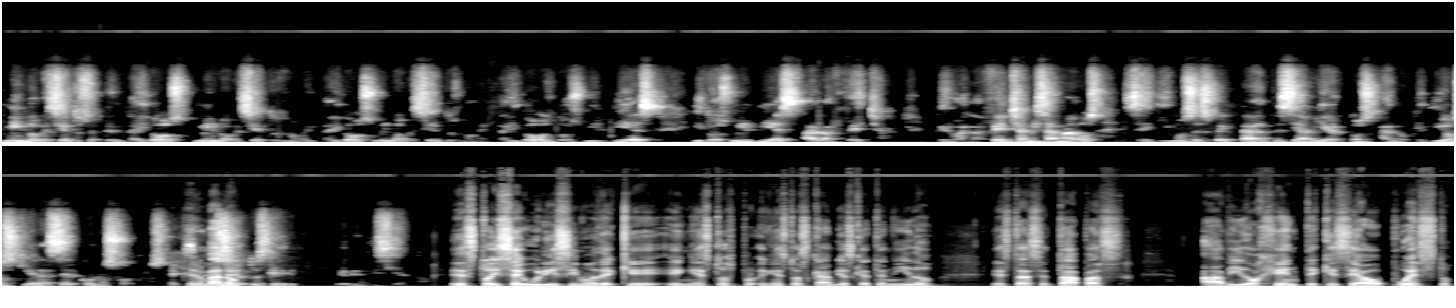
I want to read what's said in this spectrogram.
1972, 1992, 1992, 2010 y 2010 a la fecha. Pero a la fecha, mis amados, seguimos expectantes y abiertos a lo que Dios quiere hacer con nosotros. Hermano, estoy segurísimo de que en estos, en estos cambios que ha tenido, estas etapas, ha habido gente que se ha opuesto.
